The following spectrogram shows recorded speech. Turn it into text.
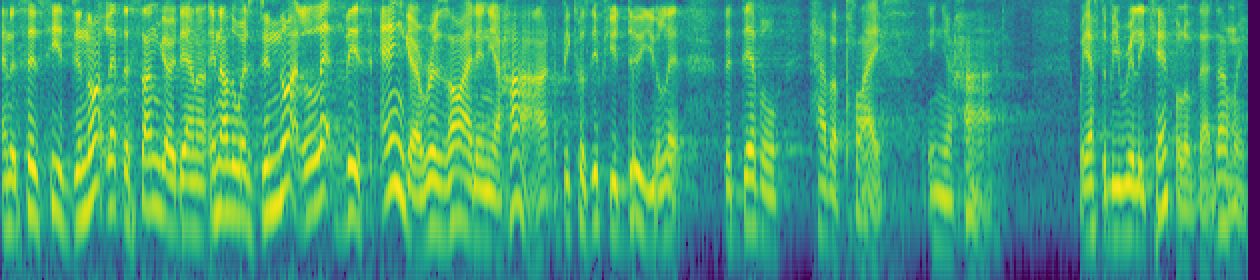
And it says here, do not let the sun go down. In other words, do not let this anger reside in your heart, because if you do, you let the devil have a place in your heart. We have to be really careful of that, don't we?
